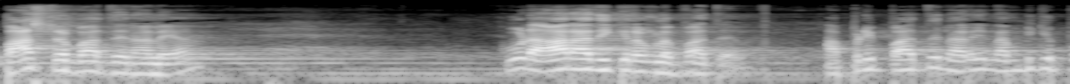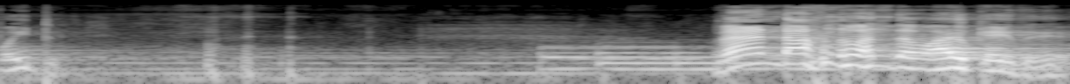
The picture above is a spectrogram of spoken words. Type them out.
பாஸ்டர் பார்த்ததுனாலயா? கூட ஆராதிக்கிறவங்கள பார்த்து அப்படி பார்த்து நிறைய நம்பிக்கை போயிட்டு. வேண்டாம்னு வந்த வாழ்க்கை இது.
